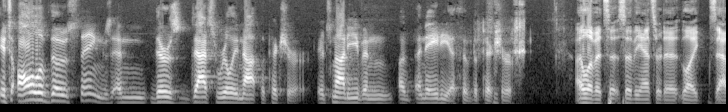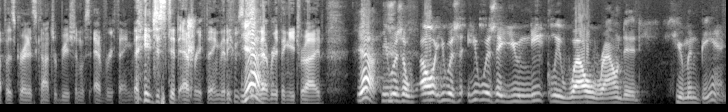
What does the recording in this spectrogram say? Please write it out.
it's all of those things and there's that's really not the picture it's not even a, an 80th of the picture I love it. So, so the answer to like Zappa's greatest contribution was everything. That he just did everything. That he was Yeah. good at everything he tried. yeah he was a well he was he was a uniquely well-rounded human being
